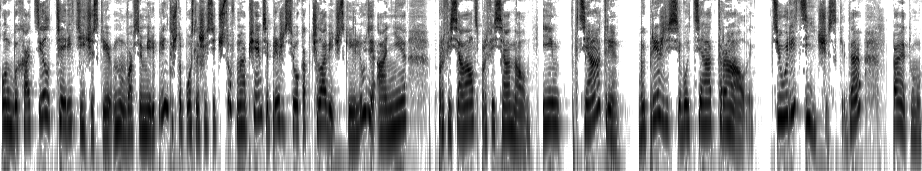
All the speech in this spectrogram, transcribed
он бы хотел теоретически, ну, во всем мире принято, что после 6 часов мы общаемся прежде всего как человеческие люди, а не профессионал с профессионалом. И в театре вы прежде всего театралы теоретически, да, поэтому,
